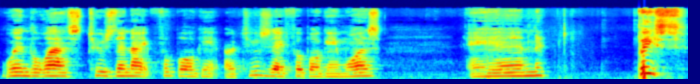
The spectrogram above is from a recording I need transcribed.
when the last Tuesday night football game or Tuesday football game was. And peace.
